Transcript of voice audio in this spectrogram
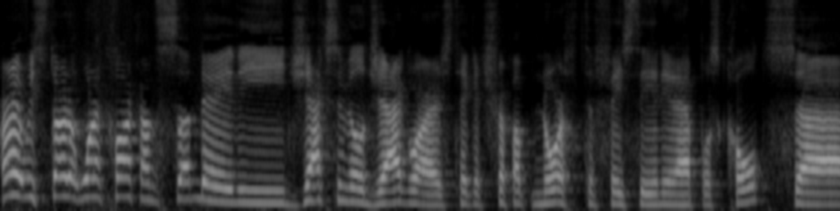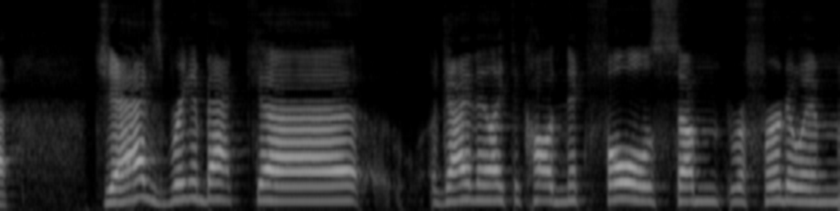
All right, we start at 1 o'clock on Sunday. The Jacksonville Jaguars take a trip up north to face the Indianapolis Colts. Uh, Jags bringing back uh, a guy they like to call Nick Foles. Some refer to him.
